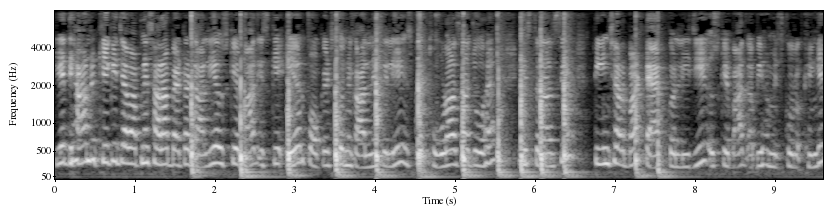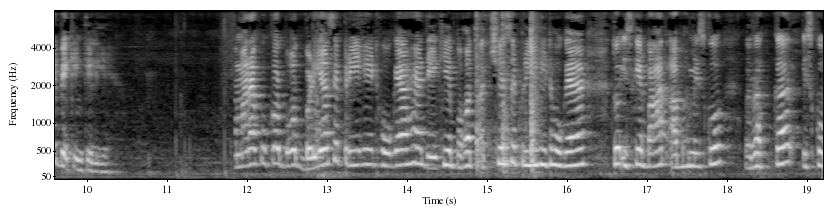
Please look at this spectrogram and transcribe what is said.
ये ध्यान रखिए कि जब आपने सारा बैटर डाल लिया, उसके बाद इसके एयर पॉकेट्स को निकालने के लिए इसको थोड़ा सा जो है, इस तरह से तीन चार बार टैप कर लीजिए। उसके बाद अभी हम इसको रखेंगे बेकिंग के लिए। हमारा कुकर बहुत बढ़िया से प्री हीट हो गया है। देखिए, बहुत अच्छे से प्री हीट हो गया है। तो इसके बाद अब हम इसको रखकर इसको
